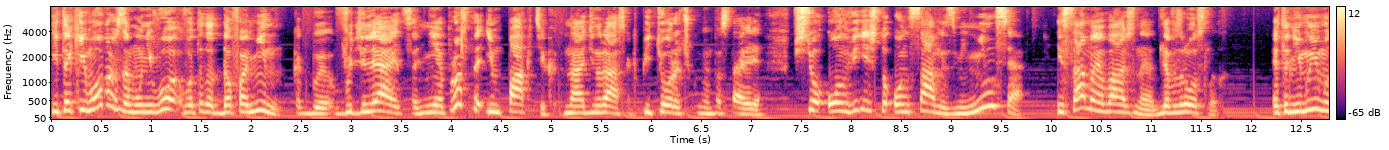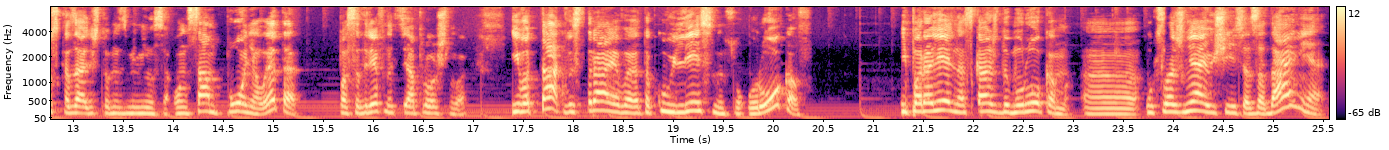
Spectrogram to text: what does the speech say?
И таким образом у него вот этот дофамин как бы выделяется не просто импактик на один раз, как пятерочку мы поставили. Все, он видит, что он сам изменился. И самое важное для взрослых, это не мы ему сказали, что он изменился, он сам понял это, посмотрев на тебя прошлого. И вот так, выстраивая такую лестницу уроков, и параллельно с каждым уроком э, усложняющиеся задания,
